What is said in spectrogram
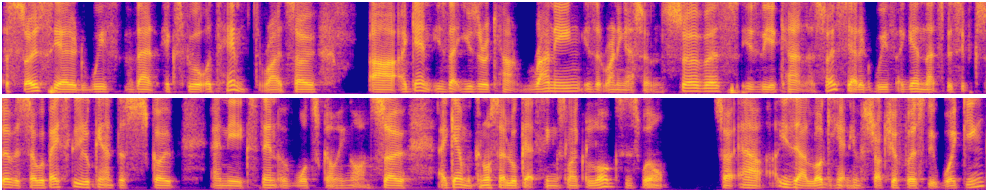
associated with that exfil attempt, right? So uh, again, is that user account running? Is it running a certain service? Is the account associated with, again, that specific service? So we're basically looking at the scope and the extent of what's going on. So again, we can also look at things like logs as well. So our, is our logging and infrastructure firstly working?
